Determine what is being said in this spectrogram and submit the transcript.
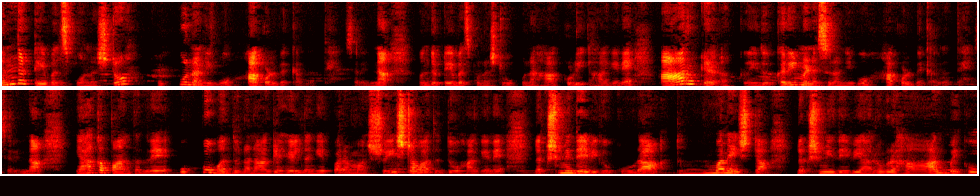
ಒಂದು ಟೇಬಲ್ ಸ್ಪೂನಷ್ಟು ಉಪ್ಪನ್ನ ನೀವು ಹಾಕೊಳ್ಬೇಕಾಗತ್ತೆ, ಸರಿನಾ? ಒಂದು ಟೇಬಲ್ ಸ್ಪೂನಷ್ಟು ಉಪ್ಪನ್ನ ಹಾಕೊಳ್ಳಿ ಹಾಗೆಯೇ ಆರು ಕೆ, ಇದು ಕರಿಮೆಣಸನ್ನ ನೀವು ಹಾಕೊಳ್ಬೇಕಾಗತ್ತೆ, ಸರಿನಾ? ಯಾಕಪ್ಪ ಅಂತಂದರೆ ಉಪ್ಪು ಬಂದು ನಾನು ಆಗಲೇ ಹೇಳ್ದಂಗೆ ಪರಮ ಶ್ರೇಷ್ಠವಾದದ್ದು ಹಾಗೆಯೇ ಲಕ್ಷ್ಮೀ ದೇವಿಗೂ ಕೂಡ ತುಂಬಾ ಇಷ್ಟ. ಲಕ್ಷ್ಮೀ ದೇವಿ ಅನುಗ್ರಹ ಆಗಬೇಕು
